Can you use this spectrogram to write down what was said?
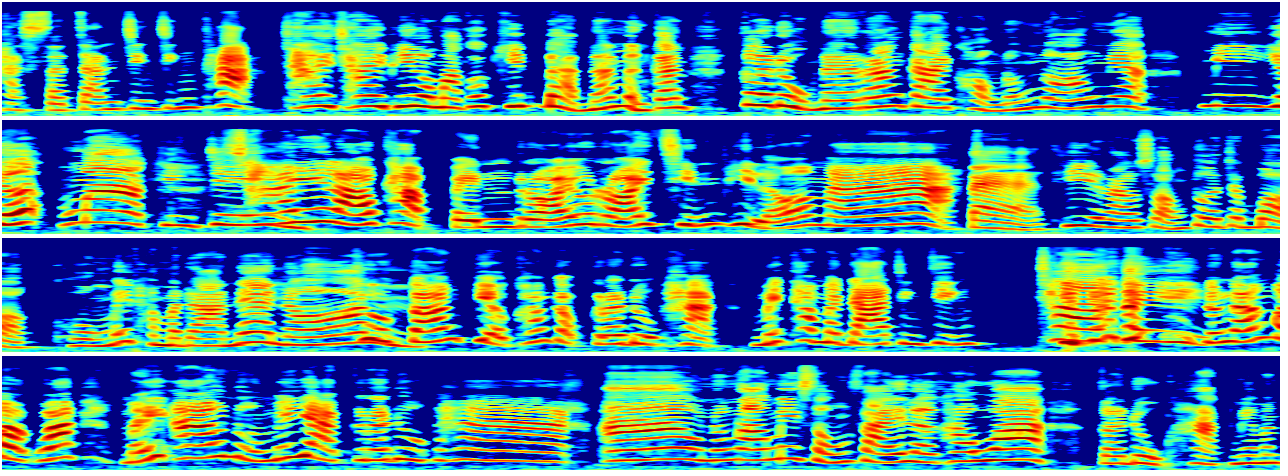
หัศจรรย์จริง ๆ ค่ะ ใช่ใช่พี่เรามาก็คิดแบบนั้นเหมือนกัน กระดูกในร่างกายของน้องๆเนี่ย มีเยอะมากจริง ๆ ใช่แล้วค่ะเป็นร้อยร้อยๆชิ้นพี่โลมา แต่ที่เราสองตัวจะบอกคงไม่ธรรมดาแน่นอน ถูกต้องเกี่ยวข้องกับกระดูกหักไม่ธรรมดาจริงๆ ใช่ น้องๆบอกว่าไม่เอาหนูไม่อยากกระดูกหัก อ้าวน้องๆไม่สงสัยเหรอคะว่า กระดูกหักเนี่ยมัน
